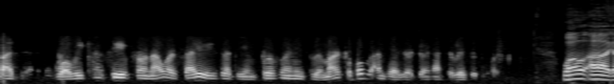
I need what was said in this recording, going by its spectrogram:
But what we can see from our side is that the improvement is remarkable and that you're doing a terrific work. Well, uh,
